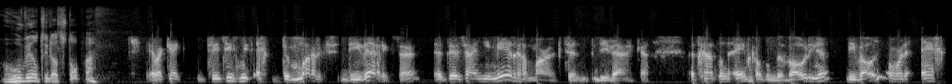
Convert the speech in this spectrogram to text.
hoe wilt u dat stoppen? Ja, maar kijk, dit is niet echt de markt die werkt. Hè? Er zijn hier meerdere markten die werken. Het gaat aan de ene kant om de woningen. Die woningen worden echt,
